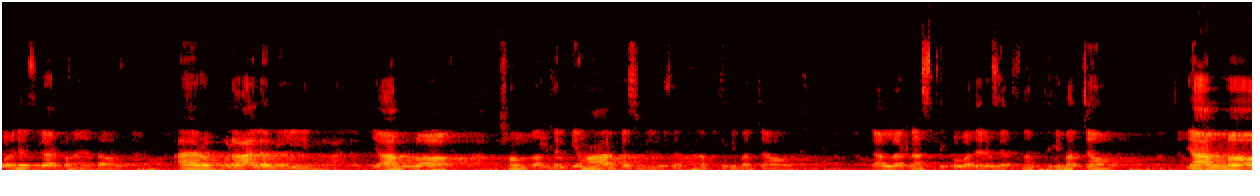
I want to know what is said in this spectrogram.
পরহেজগার বানায় দাও। আয় রব্বুল আলামিন আল্লাহ, সন্তানদেরকে হার কেসমের ফিতনাত থেকে বাঁচাও। আল্লাহ নাস্তিকবাদের ফিতনাত থেকে বাঁচাও। ইয়া আল্লাহ,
